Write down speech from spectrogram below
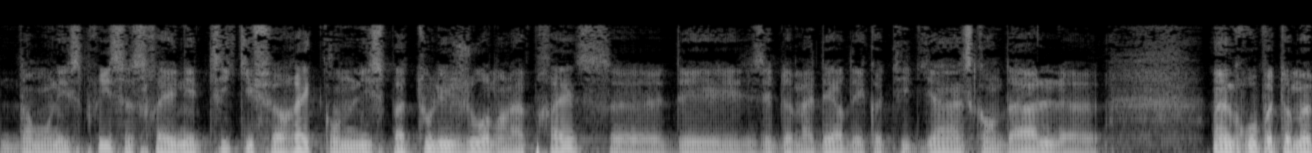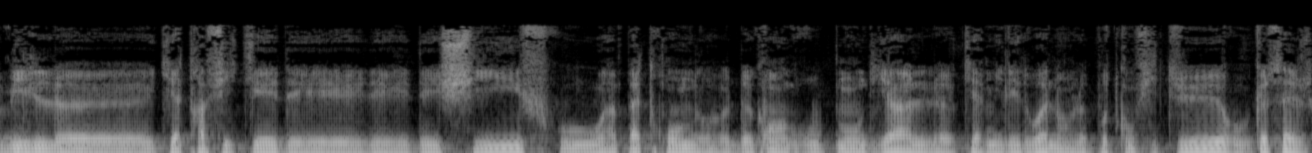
dans mon esprit, ce serait une éthique qui ferait qu'on ne lise pas tous les jours dans la presse des hebdomadaires, des quotidiens, un scandale un groupe automobile euh, qui a trafiqué des, des, chiffres ou un patron de, de, grand groupe mondial qui a mis les doigts dans le pot de confiture ou que sais-je.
